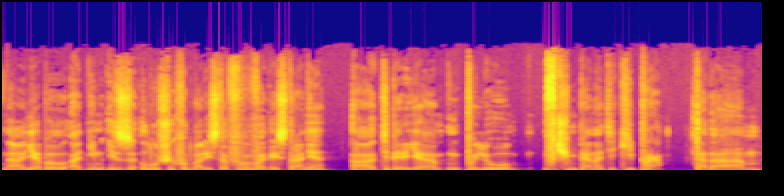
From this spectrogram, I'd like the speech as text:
А, я был одним из лучших футболистов в этой стране, а теперь я пылю в чемпионате Кипра. Та-дам!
